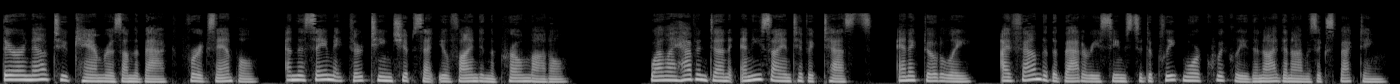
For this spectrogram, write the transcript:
There are now two cameras on the back, for example, and the same A13 chipset you'll find in the Pro model. While I haven't done any scientific tests, anecdotally, I found that the battery seems to deplete more quickly than I than I was expecting.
